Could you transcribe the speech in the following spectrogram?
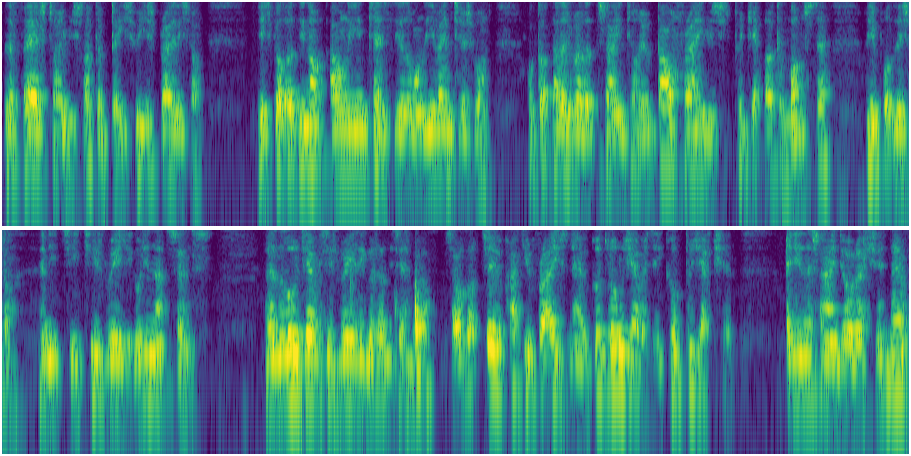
for the first time. It's like a beast when you spray this on. It's got uh, the not only intense, the other one, the Aventus one. I've got that as well at the same time. Both fragrances project like a monster when you put this on, and it, it is really good in that sense. And the longevity is really good on it as well. So I've got two cracking frames now. Good longevity, good projection, and in the same direction. Now,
